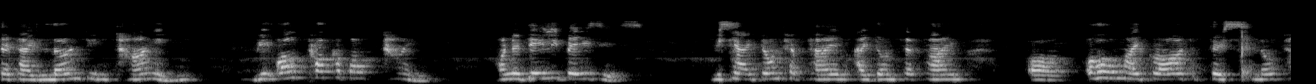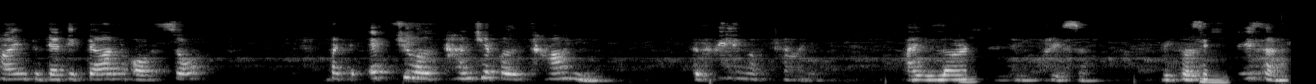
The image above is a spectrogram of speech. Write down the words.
that I learned in time. We all talk about time on a daily basis. We say, I don't have time, I don't have time, or, oh my God, there's no time to get it done, or so but the actual tangible time, the feeling of time, I learned mm. in prison. Because mm. in prison,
